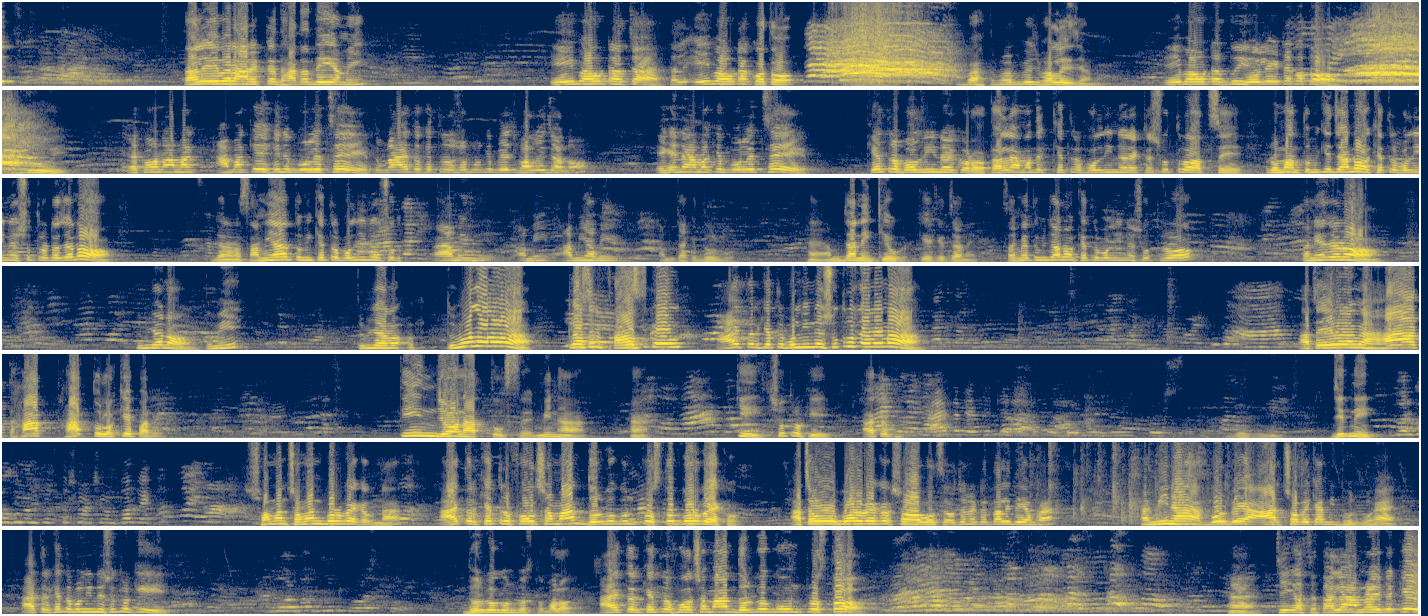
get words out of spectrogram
তাহলে এবার আরেকটা ধাতা দিই আমি। এই বাহুটা চার তাহলে এই বাহুটা কত? বাহ তোমরা বেশ ভালোই জানো। এই বাহুটা দুই হলে এটা কত? দুই। এখন আমাকে আমাকে এখানে বলেছে তোমরা আয়তক্ষেত্র সম্পর্কে বেশ ভালোই জানো। এখানে আমাকে বলেছে ক্ষেত্রফল নির্ণয় করো। তাহলে আমাদের ক্ষেত্রফল নির্ণয়ের একটা সূত্র আছে। রোমান তুমি কি জানো ক্ষেত্রফল নির্ণয়ের সূত্রটা জানো? জানো না। সামিয়া তুমি ক্ষেত্রফল নির্ণয়ের সূত্র আমি আমি আমি আমি আমি যাকে ধরবো। হ্যাঁ আমি জানি কেউ কে কে জানে। সামিয়া, তুমি জানো ক্ষেত্রফল না সূত্র? তানিয়া, জানো? তুমি জানো? তুমি? তুমি জানো? তুমিও জানো না? ক্লাসের ফার্স্ট গার্ল ক্ষেত্রে ক্ষেত্রফল না সূত্র জানে না। আচ্ছা এবার আমি হাত হাত হাত তোলো, কে পারে? তিনজন হাত তুলছে, মিনহা। হ্যাঁ। কি? সূত্র কি? আয়ত জিতনি? সমান সমান বর্গ একক না। আয়তর ক্ষেত্রফল সমান দৈর্ঘ্য গুণ প্রস্থ বর্গ একক। আচ্ছা ও বর্গ একক সহ বলছে, ওর জন্য একটা তালি দিই আমরা। হ্যাঁ মিন হ্যাঁ বলবে, আর সবাইকে আমি ধরবো হ্যাঁ। আয়তের ক্ষেত্রফল নির্ণয় সূত্র কি? দৈর্ঘ্য গুণ প্রস্থ বলো। আয়তের ক্ষেত্রফল সমান দৈর্ঘ্য গুণ প্রস্থ হ্যাঁ ঠিক আছে। তাহলে আমরা এটাকে,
